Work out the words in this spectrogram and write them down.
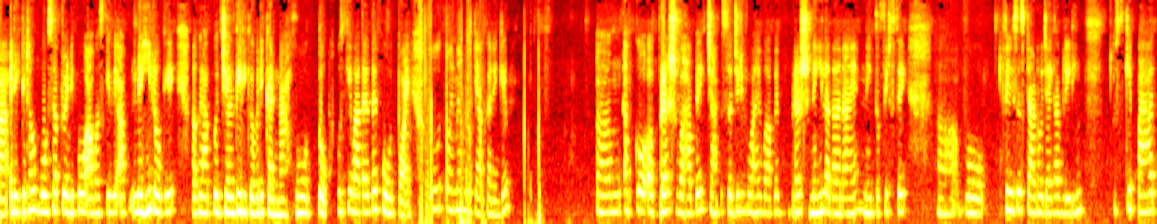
एडिक्टेड हो वो सब 24 फोर आवर्स के लिए आप नहीं लोगे। अगर आपको जल्दी रिकवरी करना हो तो। उसके बाद आता है फोर्थ पॉइंट फोर्थ पॉइंट में हम लोग क्या करेंगे? आपको ब्रश वहाँ पे, जहाँ पे सर्जरी हुआ है, वहाँ पे ब्रश नहीं लगाना है, नहीं तो फिर से वो फिर से स्टार्ट हो जाएगा ब्लीडिंग उसके बाद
